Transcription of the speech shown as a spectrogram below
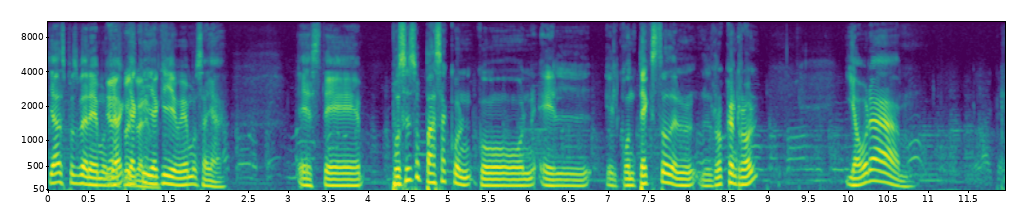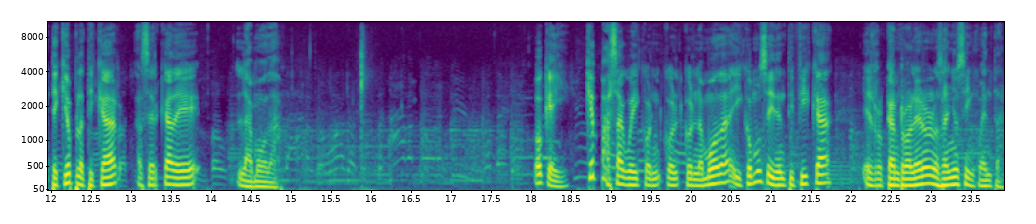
ya después veremos, Ya ya, después ya que, ya que lleguemos allá. Este, pues eso pasa con, con el, el contexto del, del rock and roll. Y ahora te quiero platicar acerca de la moda. Ok, ¿qué pasa, güey, con, con- con la moda y cómo se identifica el rock and rollero en los años 50?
